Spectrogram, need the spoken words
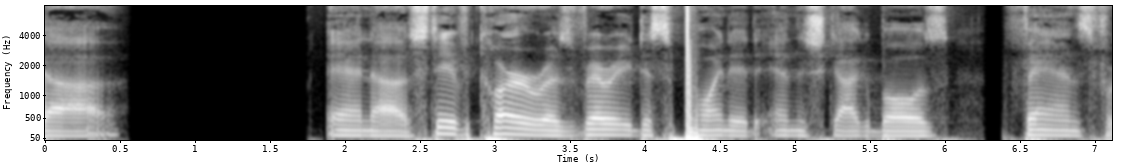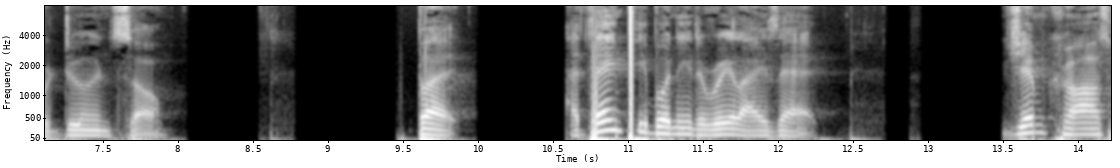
uh, and uh, Steve Kerr was very disappointed in the Chicago Bulls fans for doing so. But I think people need to realize that Jim Krause,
